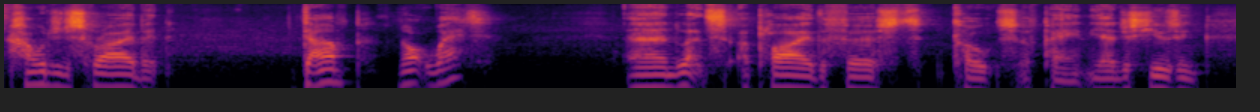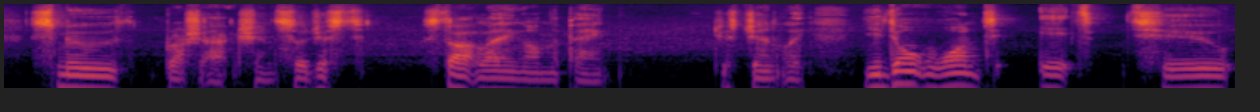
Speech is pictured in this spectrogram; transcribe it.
how would you describe it? Damp, not wet and let's apply the first coats of paint. Yeah just using smooth brush action. So just start laying on the paint just gently. You don't want it to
